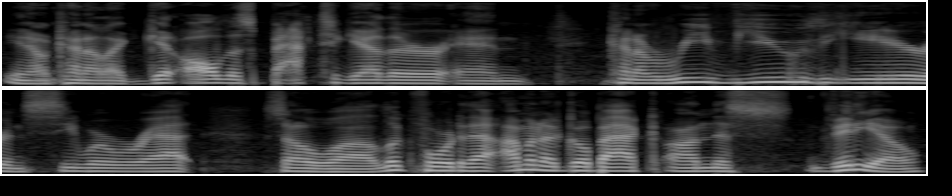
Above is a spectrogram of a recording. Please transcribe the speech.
you know, kind of like get all this back together and kind of review the year and see where we're at. So uh, look forward to that. I'm gonna go back on this video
